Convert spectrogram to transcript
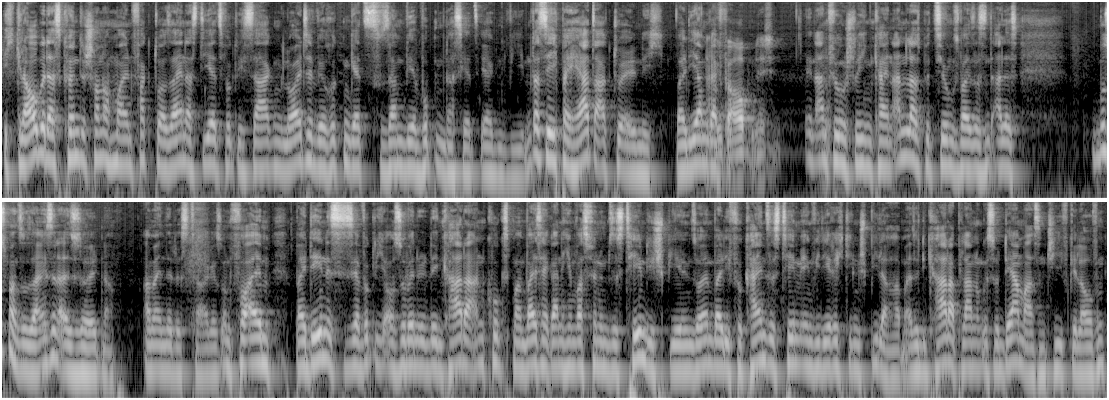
Ich glaube, das könnte schon nochmal ein Faktor sein, dass die jetzt wirklich sagen, Leute, wir rücken jetzt zusammen, wir wuppen das jetzt irgendwie. Und das sehe ich bei Hertha aktuell nicht, weil die haben ja, überhaupt nicht. In Anführungsstrichen keinen Anlass, beziehungsweise das sind alles, muss man so sagen, es sind alles Söldner am Ende des Tages. Und vor allem bei denen ist es ja wirklich auch so, wenn du den Kader anguckst, man weiß ja gar nicht, in was für einem System die spielen sollen, weil die für kein System irgendwie die richtigen Spieler haben. Also die Kaderplanung ist so dermaßen schief gelaufen.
